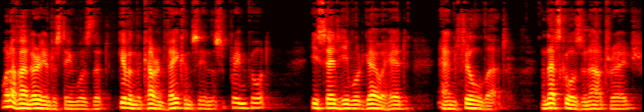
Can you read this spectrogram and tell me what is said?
What I found very interesting was that given the current vacancy in the Supreme Court, he said he would go ahead and fill that. And that's caused an outrage.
